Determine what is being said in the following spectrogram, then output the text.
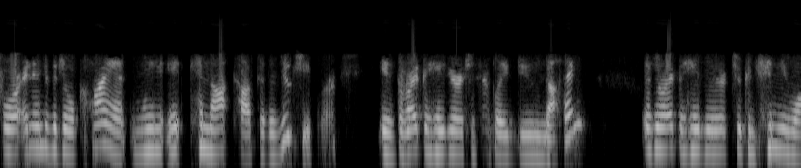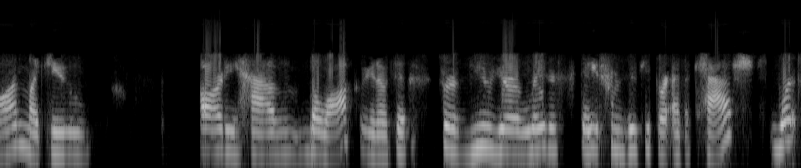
for an individual client when it cannot talk to the zookeeper. Is the right behavior to simply do nothing? Is the right behavior to continue on like you already have the lock, you know, to sort of view your latest state from Zookeeper as a cache? What's,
